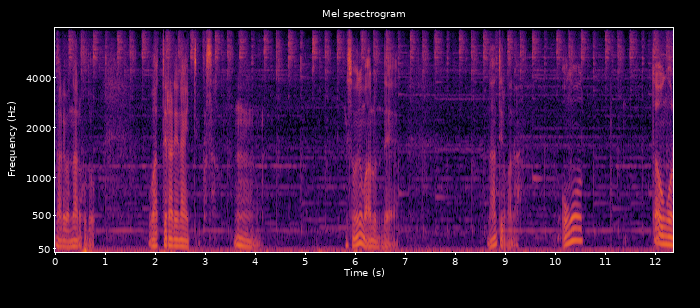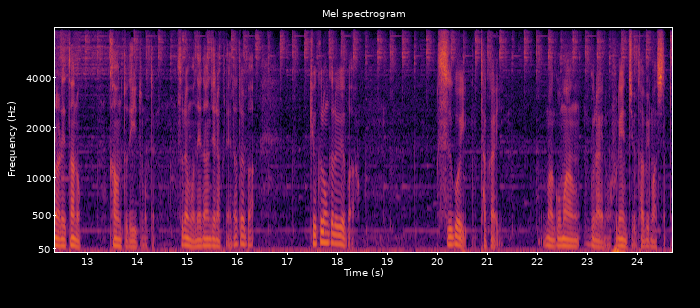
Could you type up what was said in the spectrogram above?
なればなるほど、割ってられないっていうかさ、うん。そういうのもあるんで、なんていうのかな。おごったおごられたのカウントでいいと思ってるそれはもう値段じゃなくて、例えば、極論から言えば、すごい高い、まあ5万ぐらいのフレンチを食べましたと。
